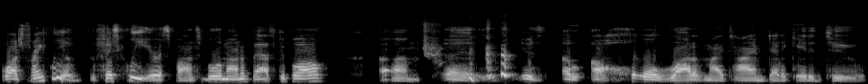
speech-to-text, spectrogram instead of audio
watch, frankly, a fiscally irresponsible amount of basketball. Um, uh, is a, a whole lot of my time dedicated to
